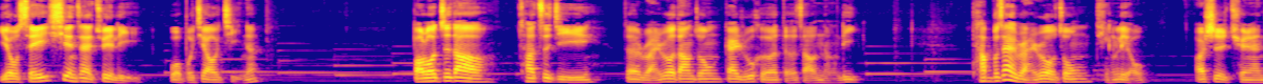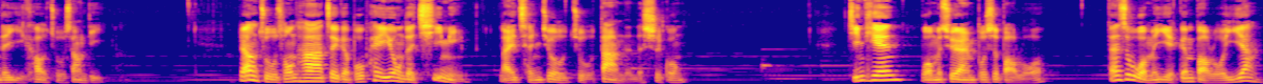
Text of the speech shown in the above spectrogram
有谁陷在罪里，我不焦急呢？”保罗知道他自己的软弱当中该如何得着能力，他不在软弱中停留。而是全然的依靠主上帝，让主从他这个不配用的器皿来成就主大能的施工。今天我们虽然不是保罗，但是我们也跟保罗一样，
